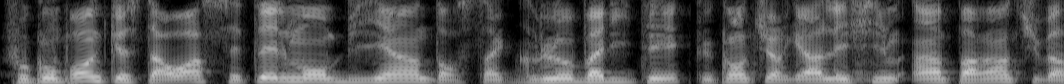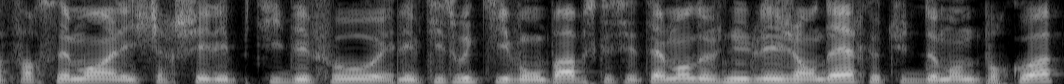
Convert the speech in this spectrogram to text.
faut comprendre que Star Wars c'est tellement bien dans sa globalité que quand tu regardes les films un par un, tu vas forcément aller chercher les petits défauts et les petits trucs qui vont pas parce que c'est tellement devenu légendaire que tu te demandes pourquoi.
